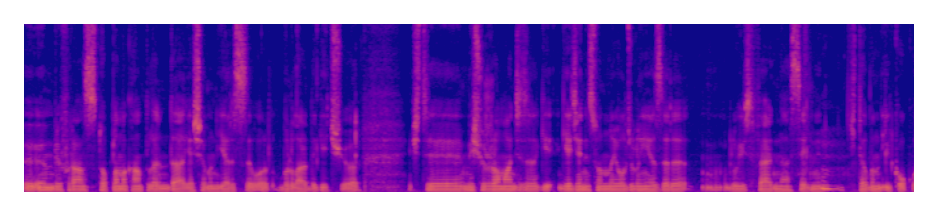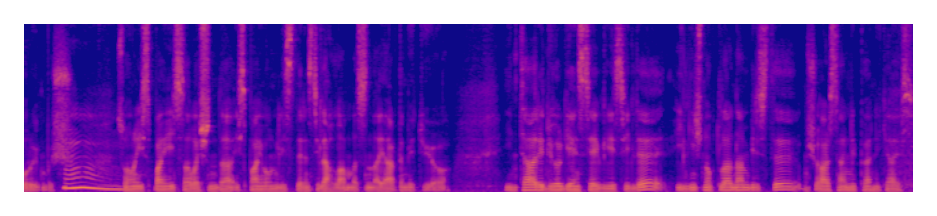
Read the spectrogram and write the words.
Ömrü Fransız toplama kamplarında yaşamın yarısı buralarda geçiyor. İşte meşhur romancı Gecenin Sonuna Yolculuğun yazarı Louis Ferdinand Selin'in hmm. kitabının ilk okuruymuş. Hmm. Sonra İspanya İç Savaşı'nda İspanyol milislerin silahlanmasında yardım ediyor intihar ediyor genç sevgilisiyle. İlginç noktalardan birisi de şu Arsène Lupin hikayesi.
